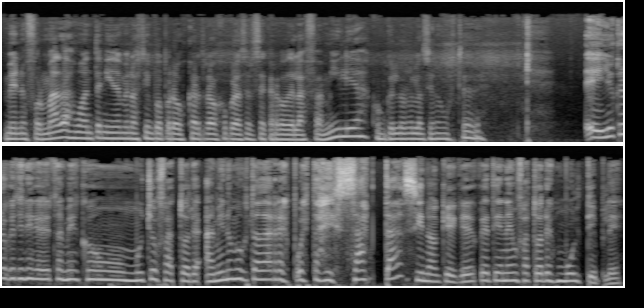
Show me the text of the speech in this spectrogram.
menos formadas o han tenido menos tiempo para buscar trabajo para hacerse cargo de las familias? ¿Con qué lo relacionan ustedes? Eh, yo creo que tiene que ver también con muchos factores. A mí no me gusta dar respuestas exactas, sino que creo que tienen factores múltiples.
